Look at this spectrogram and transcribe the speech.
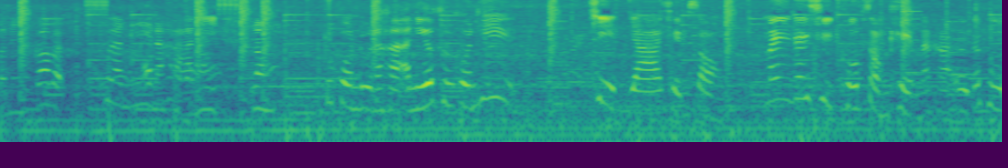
ตอนนี้ก็แบบเพื่อนนี่นะคะนี่ลองทุกคนดูนะคะ อันนี้ก็คือคนที่ฉีดยาเข็มสองไม่ได้ฉีดครบสองเข็มนะคะเออก็คือ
